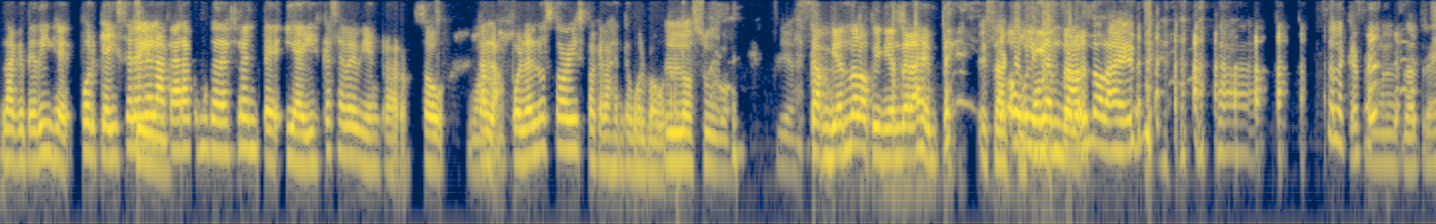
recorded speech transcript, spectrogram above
la que te dije, porque ahí se le ve la cara como que de frente y ahí es que se ve bien raro. So, wow. Carla, ponle los stories para que la gente vuelva a votar. Lo subo. Yes. Cambiando la opinión de la gente. Exacto. Forzando a la gente. Eso es lo que hacemos nosotros.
